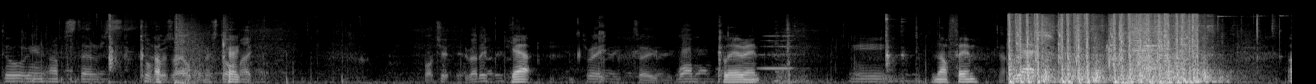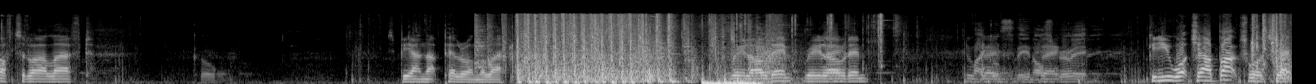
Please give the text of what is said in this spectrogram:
two in upstairs. Cover as I open this door, Okay. mate. Watch it. You ready? Yeah, Three, two, one. clear him. E- Nothing. Yes. Off to our left. Cool. It's behind that pillar on the left. Reload him. Reload him. Two My gun's guys being all screwy. Can you watch our backs, World Check,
